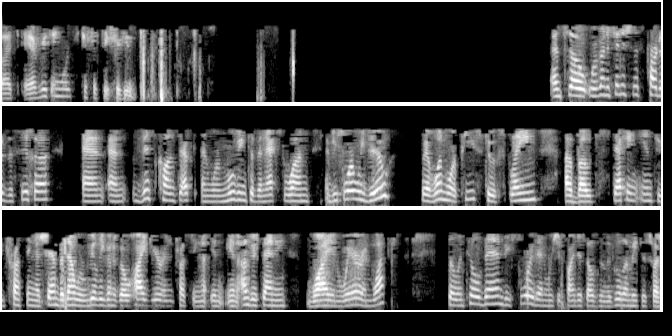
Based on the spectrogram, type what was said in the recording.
but everything works differently for you. And so we're going to finish this part of the Sikha and, and this concept, and we're moving to the next one. And before we do, we have one more piece to explain about stepping into trusting Hashem, but now we're really going to go high gear in trusting, in, in understanding why and where and what. So until then, before then, we should find ourselves in the Gula Mitzvah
